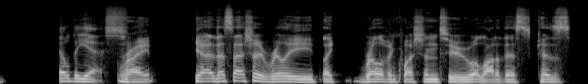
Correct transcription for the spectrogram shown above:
LDS. Right. Yeah, that's actually a really like relevant question to a lot of this because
